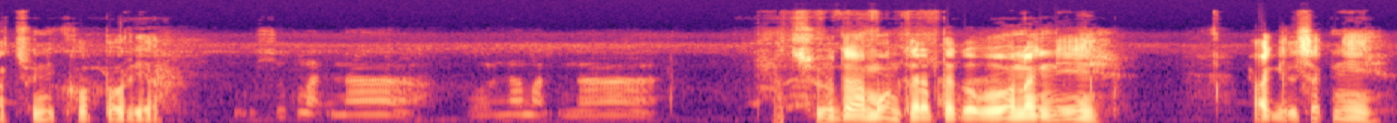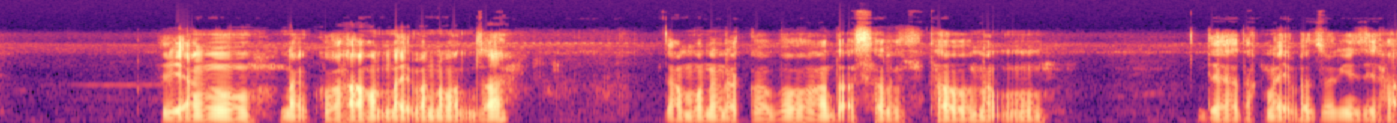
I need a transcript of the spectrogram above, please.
আচ্ছুনি খপরিয়া Achu da mon karap takobo nang ni agil sak ni ri angu nang ko ha hon lai man man za da mon rakobo ad asal tau nang mu deha tak nai bajok ji ha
